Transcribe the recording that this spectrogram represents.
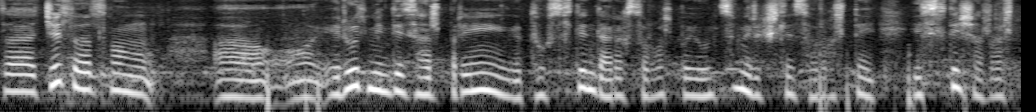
За жил болгон эрүүл мэндийн салбарын төгсөлтийн дараах сургалт буюу үндсэн мэрэгжлийн сургалтын эсэлтийн шалгалт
